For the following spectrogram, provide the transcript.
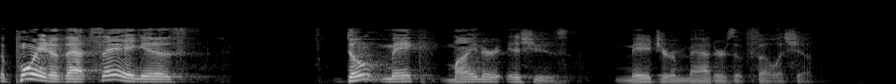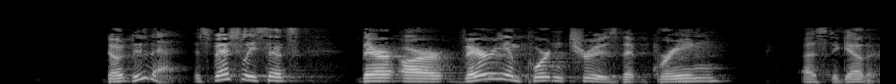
the point of that saying is don't make minor issues major matters of fellowship. Don't do that, especially since there are very important truths that bring us together.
